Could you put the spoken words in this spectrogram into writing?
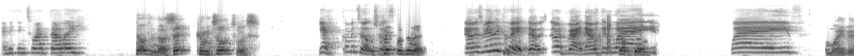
Anything to add, Dali? Nothing, that's it. Come and talk to us. Yeah, come and talk that was to quick, us. wasn't it? That was really quick. That was good. Right, now we're going to wave. Wave. I'm waving.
